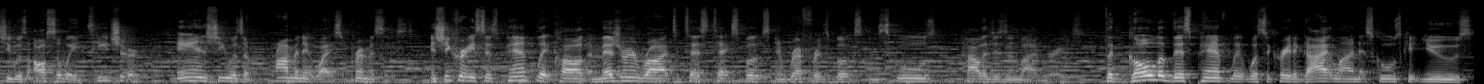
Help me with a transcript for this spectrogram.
She was also a teacher and she was a prominent white supremacist. And she creates this pamphlet called A Measuring Rod to Test Textbooks and Reference Books in Schools, Colleges, and Libraries. The goal of this pamphlet was to create a guideline that schools could use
